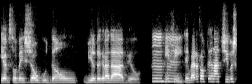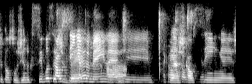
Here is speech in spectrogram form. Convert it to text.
e absorventes de algodão biodegradável. Uhum. Enfim, tem várias alternativas que estão surgindo que se você Calcinha tiver... também, né? A... De... Tem as calcinhas. calcinhas.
